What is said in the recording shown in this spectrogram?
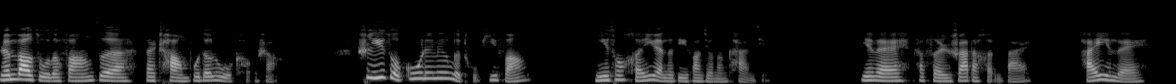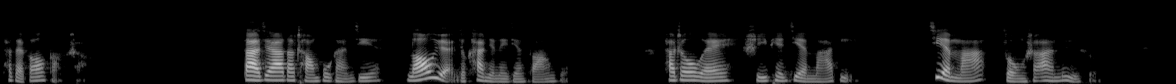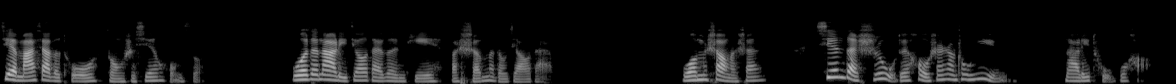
人保组的房子在厂部的路口上，是一座孤零零的土坯房，你从很远的地方就能看见，因为它粉刷的很白，还因为它在高岗上。大家到厂部赶街，老远就看见那间房子，它周围是一片剑麻地，剑麻总是暗绿色，剑麻下的土总是鲜红色。我在那里交代问题，把什么都交代了。我们上了山，先在十五队后山上种玉米，那里土不好，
